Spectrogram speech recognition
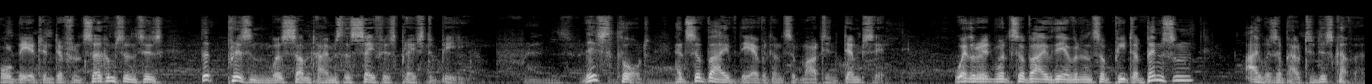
albeit in different circumstances, that prison was sometimes the safest place to be? This thought had survived the evidence of Martin Dempsey. Whether it would survive the evidence of Peter Benson, I was about to discover.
